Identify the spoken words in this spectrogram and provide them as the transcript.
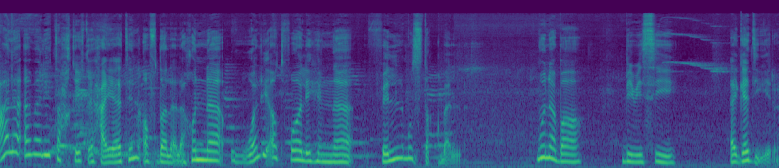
على أمل تحقيق حياة أفضل لهن ولأطفالهن في المستقبل. منبا بي بي سي أجدير.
